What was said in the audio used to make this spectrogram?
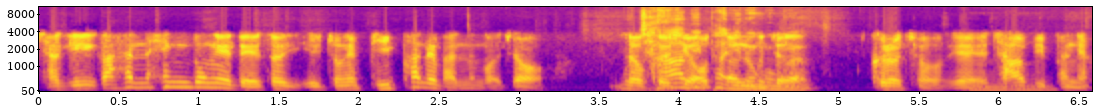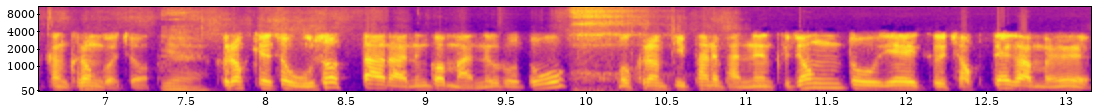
자기가 한 행동에 대해서 일종의 비판을 받는 거죠. 뭐 그래서 그것이 어떤 문제가-? 그렇죠. 예, 음. 자아 비판 약간 그런 거죠. 예. 그렇게 해서 웃었다라는 것만으로도 뭐 그런 비판을 받는 그 정도의 그 적대감을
